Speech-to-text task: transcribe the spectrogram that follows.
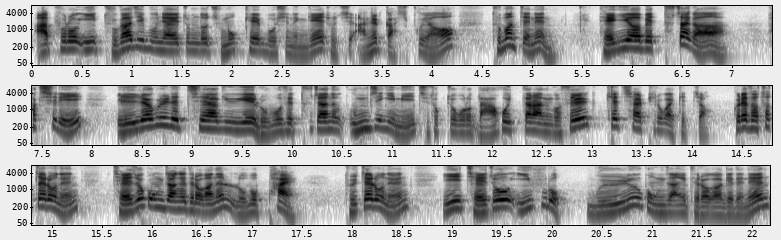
앞으로 이 두 가지 분야에 좀 더 주목해 보시는 게 좋지 않을까 싶고요. 두 번째는 대기업의 투자가 확실히 인력을 대체하기 위해 로봇에 투자하는 움직임이 지속적으로 나오고 있다는 것을 캐치할 필요가 있겠죠. 그래서 첫째로는 제조 공장에 들어가는 로봇 8, 둘째로는 이 제조 이후로 물류 공장에 들어가게 되는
